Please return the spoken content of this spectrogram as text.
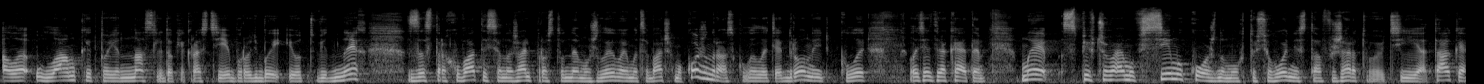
Але уламки то є наслідок якраз цієї боротьби. І от від них застрахуватися, на жаль, просто неможливо. І ми це бачимо кожен раз, коли летять дрони, коли летять ракети. Ми співчуваємо всім і кожному, хто сьогодні став жертвою цієї атаки.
